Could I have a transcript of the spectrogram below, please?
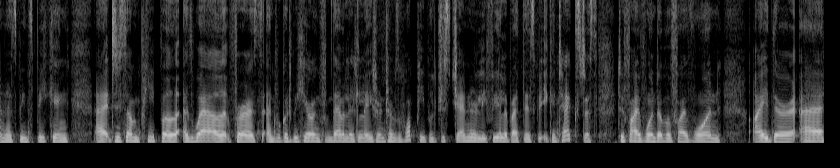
Lenihan has been speaking uh, to some people as well for us, and we're going to be hearing from them a little later in terms of what people just generally feel about this. But you can text us to 51551 either. Uh,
